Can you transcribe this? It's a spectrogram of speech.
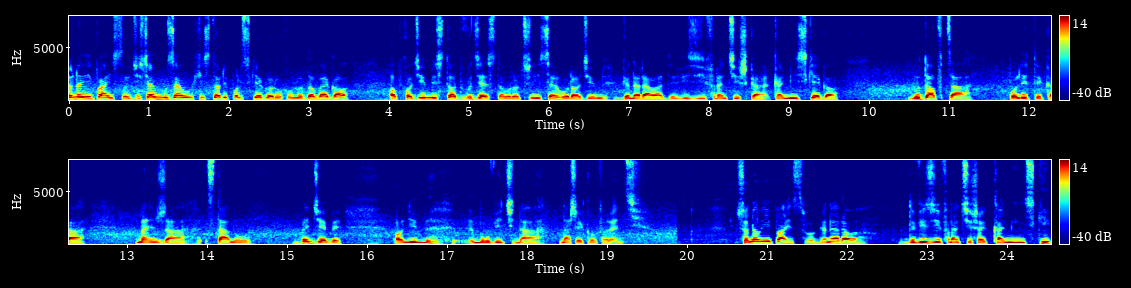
Szanowni Państwo, dzisiaj w Muzeum Historii Polskiego Ruchu Ludowego obchodzimy 120. rocznicę urodzin generała dywizji Franciszka Kamińskiego, ludowca, polityka, męża stanu. Będziemy o nim mówić na naszej konferencji. Szanowni Państwo, generał dywizji Franciszek Kamiński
